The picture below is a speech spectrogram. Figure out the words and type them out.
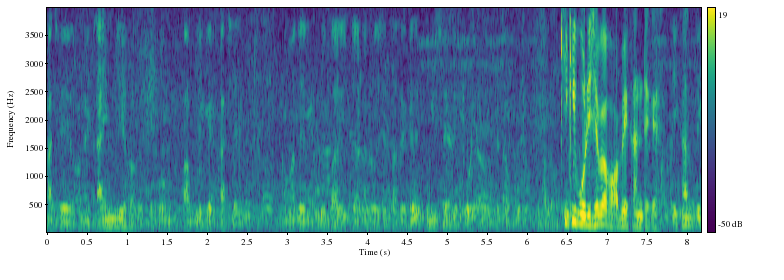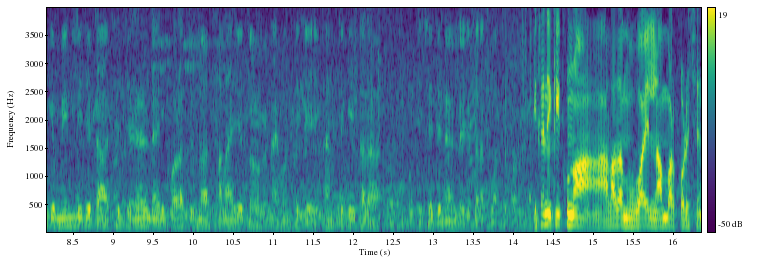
কাছে অনেক টাইমলি হবে এবং পাবলিকের কাছে আমাদের লোকাল যারা রয়েছে তাদের কাছে পুলিশের যে পরিষেবা সেটাও খুব ভালো। কি কি পরিষেবা পাবে এখান থেকে? এখান থেকে মেনলি যেটা আছে জেনারেল ডায়েরি করার জন্য আর থানায় যেতে হবে না। এখন থেকে এখান থেকেই তারা এসে জেনারেল ডায়েরি তারা করতে পারবে। এখানে কি কোনো আলাদা মোবাইল নাম্বার করেছেন?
